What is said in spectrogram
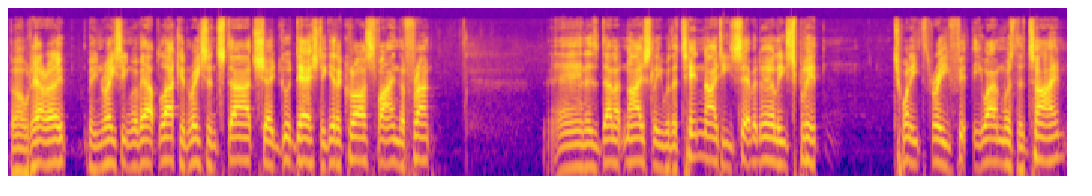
Bold Harrow been racing without luck in recent starts. Showed good dash to get across, find the front. And has done it nicely with a 10.97 early split. 23.51 was the time.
